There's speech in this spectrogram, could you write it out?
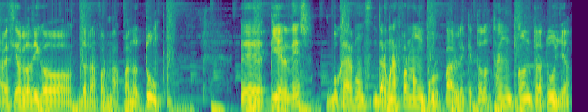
A veces os lo digo de otra forma. Cuando tú eh, pierdes, busca de, alguna forma un culpable, que todo está en contra tuya,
